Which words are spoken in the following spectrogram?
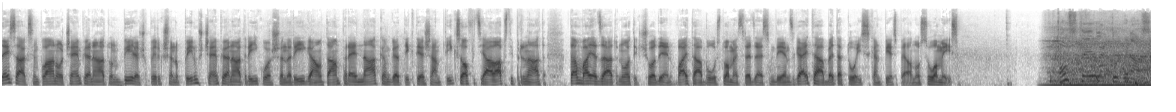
nesāksim plānot čempionātu un biļešu pirkšanu pirms čempionāta rīkošana Rīgā un Tamperē nākamgad tik tiešām tiks oficiāli apstiprināta. Tam vajadzētu notikt šodien. Vai tā būs, to mēs redzēsim dienas gaitā, bet ar to izskan piespēle no Somijas. Un spēle turpinās.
